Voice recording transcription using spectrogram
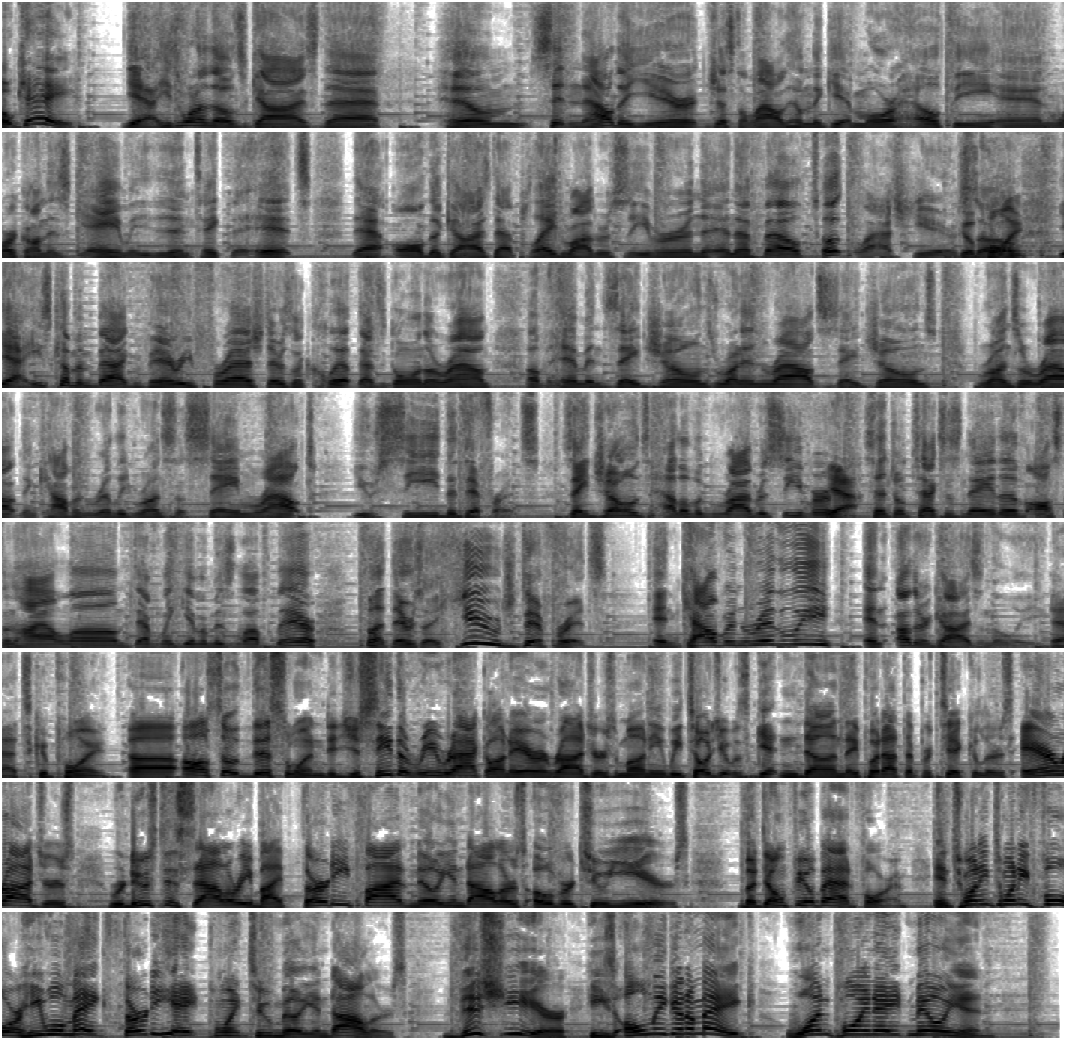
Okay. Yeah, he's one of those guys that him sitting out a year just allowed him to get more healthy and work on his game. And he didn't take the hits that all the guys that played wide receiver in the NFL took last year. Good so, point. Yeah, he's coming back very fresh. There's a clip that's going around of him and Zay Jones running routes. Zay Jones runs a route, then Calvin Ridley runs the same route. You see the difference. Zay Jones, hell of a wide receiver. Yeah. Central Texas native, Austin High alum. Definitely give him his love there. But there's a huge difference in Calvin Ridley and other guys in the league. That's a good point. Uh, also, this one. Did you see the re rack on Aaron Rodgers' money? We told you it was getting done. They put out the particulars. Aaron Rodgers reduced his salary by $35 million over two years. But don't feel bad for him. In 2024, he will make $38.2 million. This year, he's only going to make 1.8 million.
